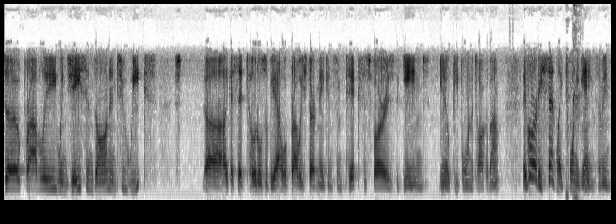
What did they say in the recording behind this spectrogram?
so probably when Jason's on in two weeks, uh, like I said, totals will be out. We'll probably start making some picks as far as the games you know people want to talk about. They've already sent like 20 games. I mean,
